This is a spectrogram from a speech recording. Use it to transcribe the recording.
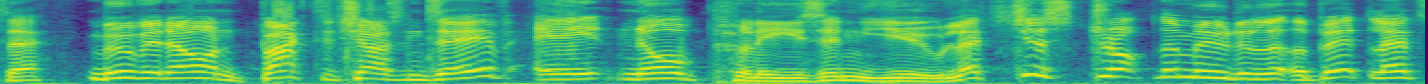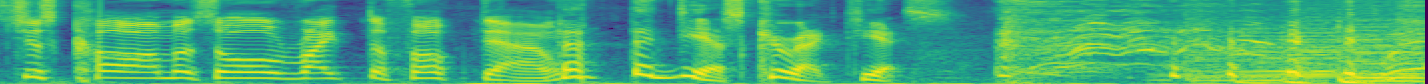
It's there. Moving on. Back to Chas and Dave. Ain't no pleasing you. Let's just drop the mood a little bit. Let's just calm us all right the fuck down. That, that- yes, correct. Yes.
